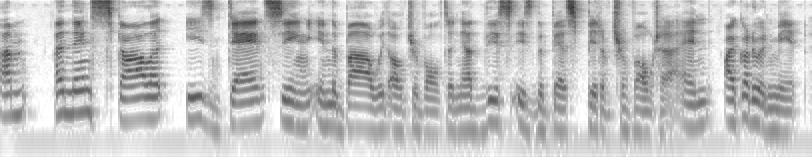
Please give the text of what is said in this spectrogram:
Um, and then Scarlett is dancing in the bar with Old Travolta. Now this is the best bit of Travolta, and I got to admit,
